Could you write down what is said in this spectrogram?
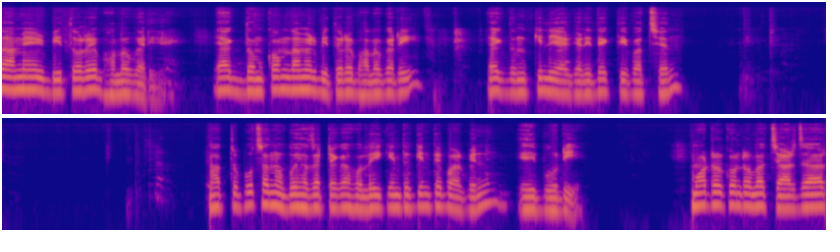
দামের ভিতরে ভালো গাড়ি, একদম কম দামের ভিতরে ভালো গাড়ি, একদম ক্লিয়ার গাড়ি দেখতে পাচ্ছেন। মাত্র পঁচানব্বই হাজার টাকা হলেই কিন্তু কিনতে পারবেন এই বডি মোটর কন্ট্রোলার চার্জার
